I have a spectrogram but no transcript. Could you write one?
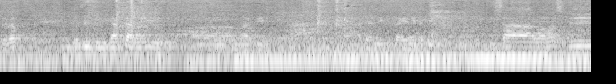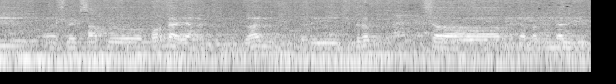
Jerep lebih meningkatkan lagi uh, lagi uh, dari kita ini bisa lolos di uh, seleksi satu Porda ya kan dan dari Citrep bisa mendapat medali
